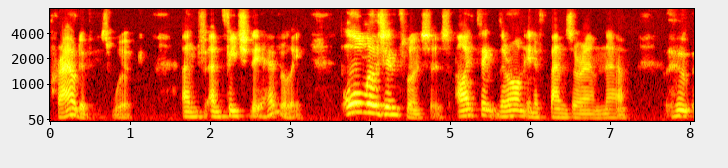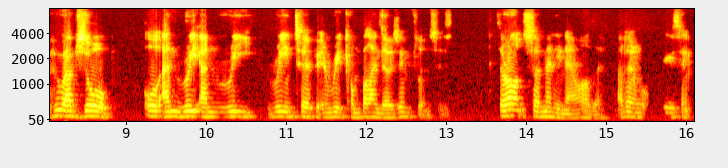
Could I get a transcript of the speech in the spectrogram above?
proud of his work, and and featured it heavily. All those influences, I think there aren't enough bands around now who who absorb all and re and re reinterpret and recombine those influences. There aren't so many now, are there? I don't know. What do you think?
